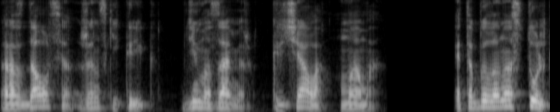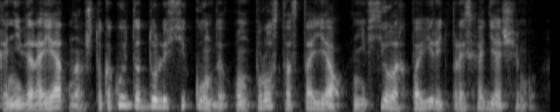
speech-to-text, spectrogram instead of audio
раздался женский крик. Дима замер, кричала «Мама!». Это было настолько невероятно, что какую-то долю секунды он просто стоял, не в силах поверить происходящему –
